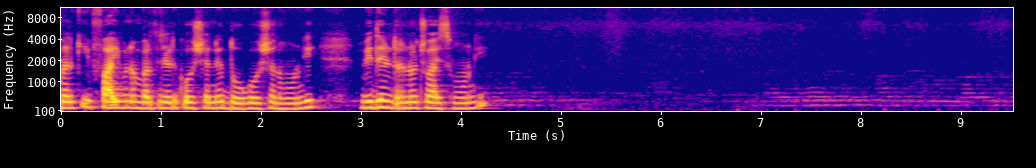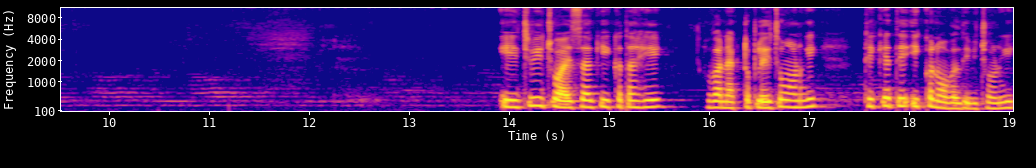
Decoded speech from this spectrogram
ਬਲਕਿ ਕਿ 5 ਨੰਬਰ ਦੇ ਜਿਹੜੇ ਕੁਐਸਚਨ ਨੇ, ਉਹ ਦੋ ਕੁਐਸਚਨ ਹੋਣਗੇ। ਵਿਦ ਇੰਟਰਨਲ ਚੁਆਇਸ ਹੋਣਗੇ। ਇਹ 'ਚ ਵੀ ਚੁਆਇਸ ਆ ਕਿ ਇੱਕ ਤਾਂ ਇਹ ਵਨ ਐਕਟ ਪਲੇ 'ਚੋਂ ਆਉਣਗੇ। ਠੀਕ ਹੈ, ਤੇ ਇੱਕ ਨੋਵਲ ਦੇ ਵਿੱਚ ਹੋਣਗੇ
